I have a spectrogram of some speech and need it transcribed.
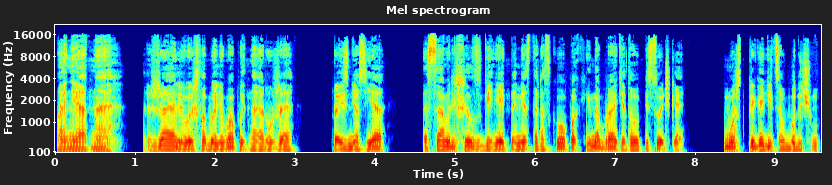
Понятно. Жаль, вышло бы любопытное оружие, произнес я, а сам решил сгонять на место раскопок и набрать этого песочка. Может пригодиться в будущем.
